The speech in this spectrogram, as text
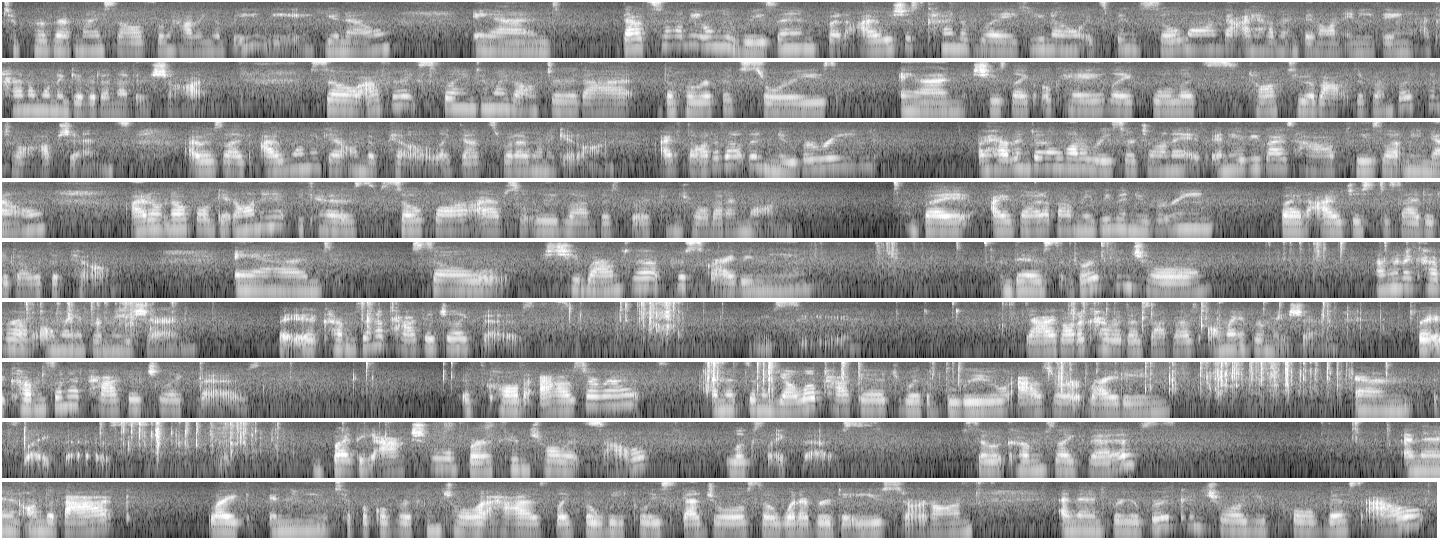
to prevent myself from having a baby, you know? And that's not the only reason, but I was just kind of like, you know, it's been so long that I haven't been on anything. I kind of want to give it another shot. So after I explained to my doctor that the horrific stories and she's like, okay, like, well, let's talk to you about different birth control options. I was like, I want to get on the pill. Like, that's what I want to get on. I've thought about the NuvaRing. I haven't done a lot of research on it. If any of you guys have, please let me know. I don't know if I'll get on it because so far I absolutely love this birth control that I'm on. But I thought about maybe the NuvaRing, but I just decided to go with the pill. And so she wound up prescribing me this birth control. I'm going to cover up all my information, but it comes in a package like this. Let me see. Yeah, I got to cover this up. Has all my information. But it comes in a package like this. It's called Azurette, and it's in a yellow package with blue Azurette writing. And it's like this but the actual birth control itself looks like this. So it comes like this, and then on the back, like any typical birth control, it has like the weekly schedule, so whatever day you start on. And then for your birth control, you pull this out.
